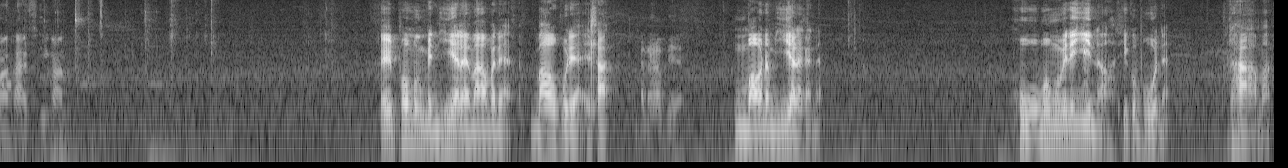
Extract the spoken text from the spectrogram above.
มาสายสี่ก่อนเฮ้ยพวกมึงเป็นเฮียอะไรมากปะเนี่ยเบากูเนี่ยไอสัตว์นะครับพี่มึงเมาทำเฮียอะไรกันเนี่ยหูพวกมึงไม่ได้ยินเหรอที่กูพูดเนี่ยกู ถามอะ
